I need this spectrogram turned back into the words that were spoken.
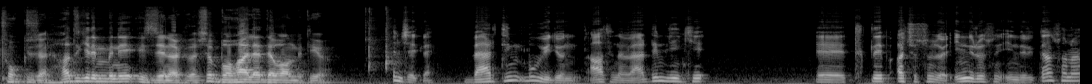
Çok güzel. Hadi gelin beni izleyin arkadaşlar. Bu hala devam ediyor. Öncelikle verdiğim bu videonun altına verdiğim linki e, tıklayıp açıyorsunuz öyle indiriyorsunuz indirdikten sonra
